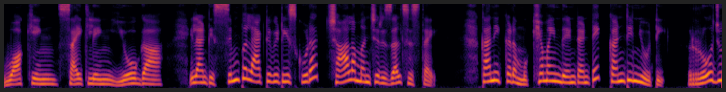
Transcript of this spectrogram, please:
వాకింగ్ సైక్లింగ్ యోగా ఇలాంటి సింపుల్ యాక్టివిటీస్ కూడా చాలా మంచి రిజల్ట్స్ ఇస్తాయి. కానీ ఇక్కడ ముఖ్యమైందేంటంటే కంటిన్యూటీ రోజూ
